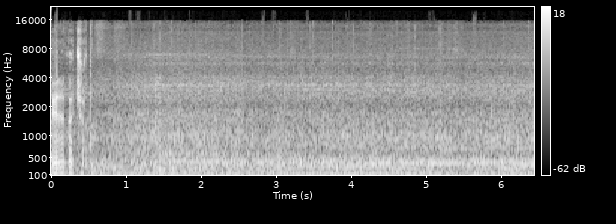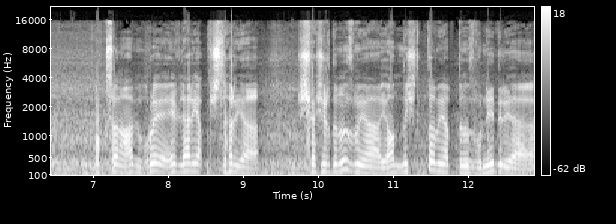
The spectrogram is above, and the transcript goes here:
gene kaçırdım. Baksana abi buraya evler yapmışlar ya. Şaşırdınız mı ya? Yanlışlıkla mı yaptınız bu nedir ya?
